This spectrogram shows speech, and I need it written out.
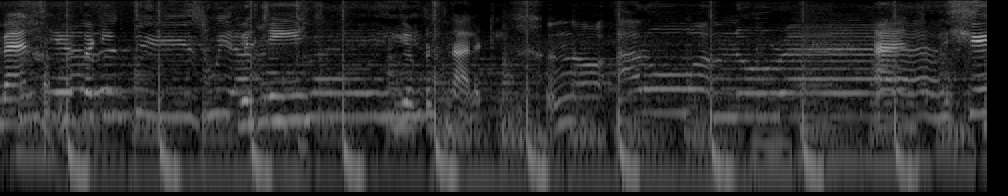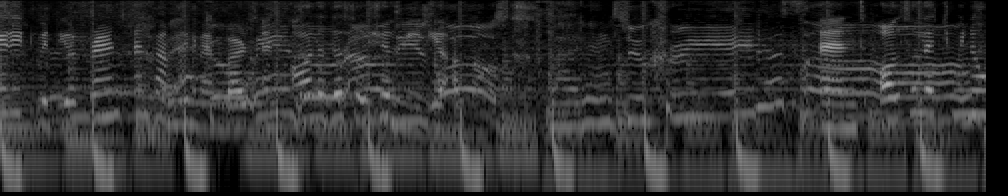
Man's hair cutting will change your personality. And share it with your friends and family members and all other social media accounts. And also let me know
